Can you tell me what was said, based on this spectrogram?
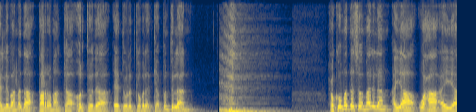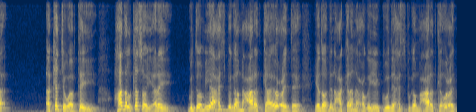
xildhibaanada baarlamaanka hortooda ee dowlad goboleedka puntland. Xukuumadda somalilan ayaa waxa ay ka jawaabtay hadal ka soo yeeray guddoomiyaha xisbiga mucaaradka ee uced iyadoo dhinaca kalena xogayihii guud ee xisbiga mucaaradka uced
